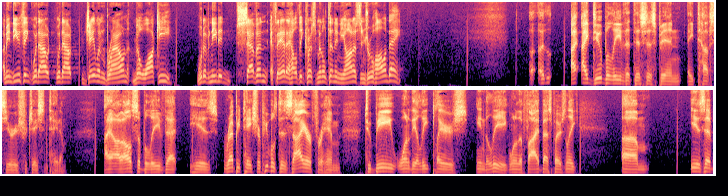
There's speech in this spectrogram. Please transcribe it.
I mean, do you think without without Jaylen Brown, Milwaukee would have needed seven if they had a healthy Khris Middleton and Giannis and Jrue Holiday? Uh, uh I, I do believe that this has been a tough series for Jayson Tatum. I, I also believe that his reputation or people's desire for him to be one of the elite players in the league, one of the five best players in the league, um, is a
